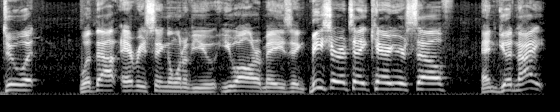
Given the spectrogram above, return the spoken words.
do it without every single one of you. You all are amazing. Be sure to take care of yourself and good night.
